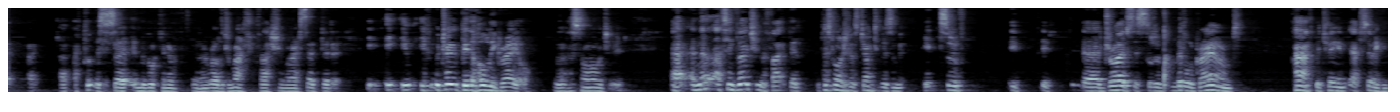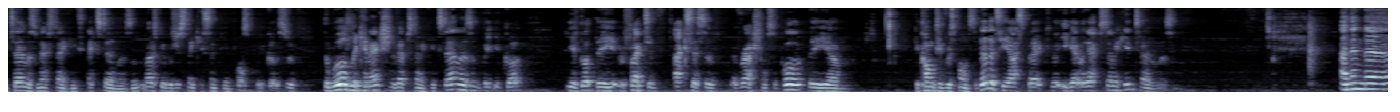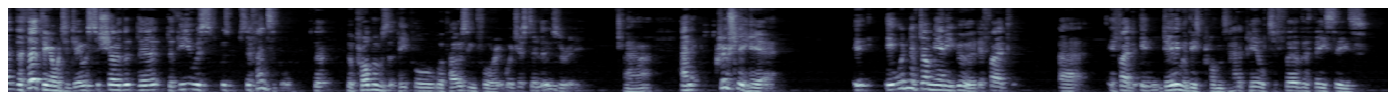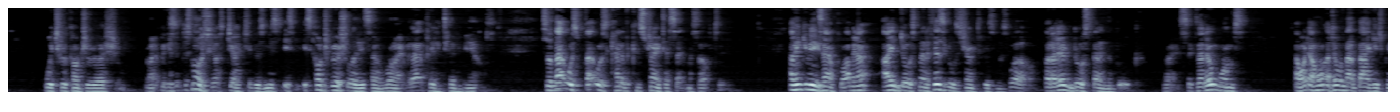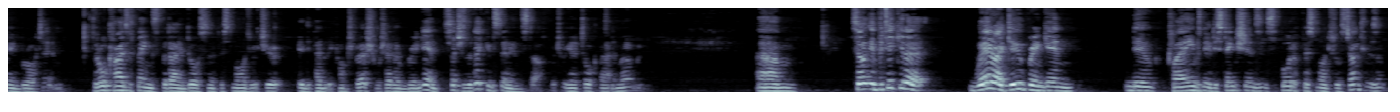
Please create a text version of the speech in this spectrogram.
I, I put this uh, in the book in a, in a, rather dramatic fashion where I said that it, it, it, if it were true, it would be the holy grail of epistemology. Uh, and that, that's in virtue of the fact that epistemological disjunctivism, it sort of it, uh, drives this sort of middle ground path between epistemic internalism and epistemic externalism. Most people just think is simply impossible. You've got sort of the worldly connection of epistemic externalism, but you've got you've got the reflective access of, of rational support, the um, the cognitive responsibility aspect that you get with epistemic internalism. And then the, the third thing I wanted to do was to show that the, the view was, was defensible, that the problems that people were posing for it were just illusory. Uh, and crucially here, it, it wouldn't have done me any good if I'd, uh, if I'd, in dealing with these problems, had appealed to further theses which were controversial right? Because epistemological disjunctivism is, is, is, controversial in its own right without appealing to anything else. So that was that was kind of a constraint I set myself to. I mean, give me an example. I mean, I, I endorse metaphysical disjunctivism as well, but I don't endorse that in the book, right? So because I don't want, I want, I want, I don't want that baggage being brought in. There are all kinds of things that I endorse in epistemology which are independently controversial, which I don't bring in, such as the Wittgensteinian stuff, which we're going to talk about in a moment. Um, so, in particular, where I do bring in new claims, new distinctions in support of epistemological disjunctivism,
